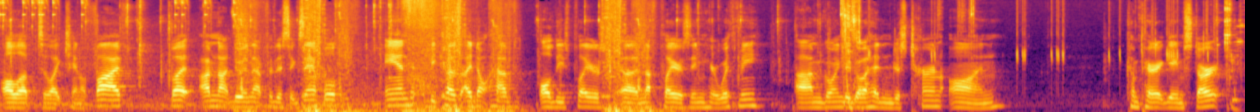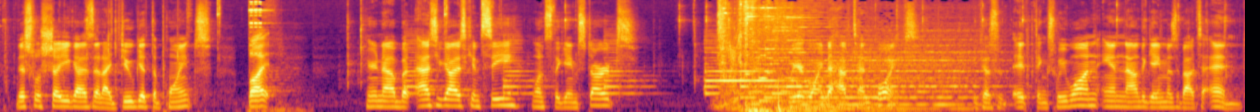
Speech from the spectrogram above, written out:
all up to like channel five, but I'm not doing that for this example. And because I don't have all these players, uh, enough players in here with me, I'm going to go ahead and just turn on compare it game start. This will show you guys that I do get the points, but here now, but as you guys can see, once the game starts, we are going to have 10 points because it thinks we won and now the game is about to end.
